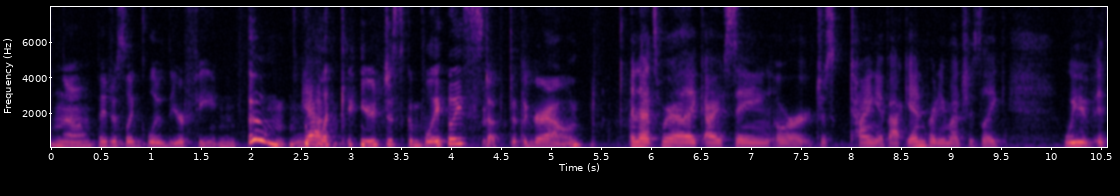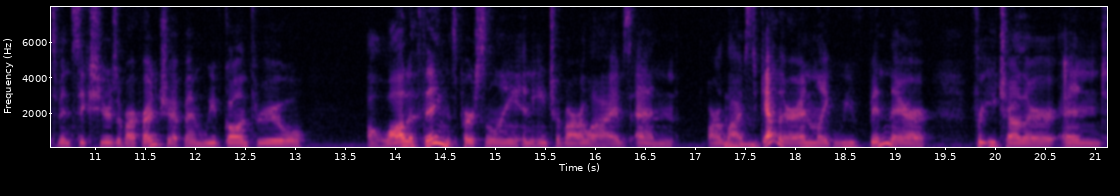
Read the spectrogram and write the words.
No, they just like glued your feet and boom. Yeah. like you're just completely stuck to the ground. And that's where like I was saying, or just tying it back in, pretty much is like we've it's been six years of our friendship, and we've gone through a lot of things personally in each of our lives and our lives mm-hmm. together, and like we've been there for each other, and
